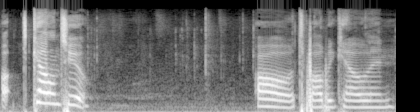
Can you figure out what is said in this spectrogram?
Oh, it's Kellen too. Oh, it's probably Kellen.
